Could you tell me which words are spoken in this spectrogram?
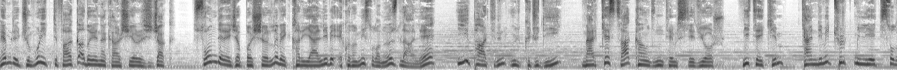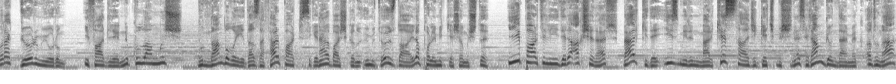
hem de Cumhur İttifakı adayına karşı yarışacak. Son derece başarılı ve kariyerli bir ekonomist olan Özlale, İyi Parti'nin ülkücü değil, merkez sağ kanadını temsil ediyor. Nitekim kendimi Türk milliyetçisi olarak görmüyorum ifadelerini kullanmış Bundan dolayı da Zafer Partisi Genel Başkanı Ümit Özdağ ile polemik yaşamıştı. İyi Parti lideri Akşener belki de İzmir'in merkez sağcı geçmişine selam göndermek adına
